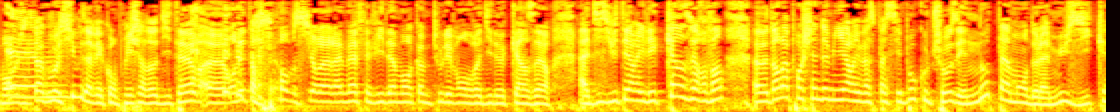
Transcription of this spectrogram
Bon, Euh, j'espère que vous aussi vous avez compris, chers auditeurs. Euh, on est ensemble sur RMF, évidemment, comme tous les vendredis de 15h à 18h. Il est 15h20. Euh, dans la prochaine demi-heure, il va se passer beaucoup de choses, et notamment de la musique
